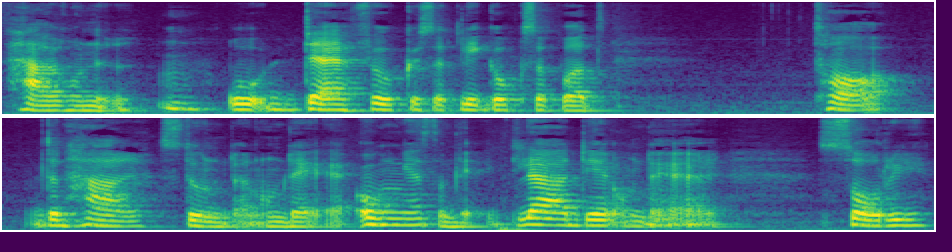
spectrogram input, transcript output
här och nu. Mm. Och det fokuset ligger också på att ta den här stunden, om det är ångest, om det är glädje, om det är sorg.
